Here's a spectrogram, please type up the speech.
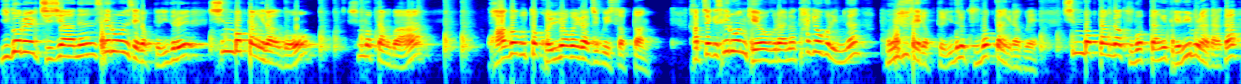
이거를 지지하는 새로운 세력들, 이들을 신법당이라고 신법당과 과거부터 권력을 가지고 있었던 갑자기 새로운 개혁을 하면 타격을 입는 보수 세력들, 이들을 구법당이라고 해. 신법당과 구법당이 대립을 하다가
